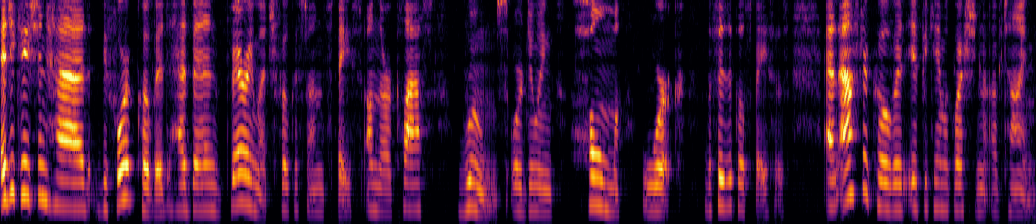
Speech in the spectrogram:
education had, before COVID, had been very much focused on space, on their class rooms or doing home work, the physical spaces. And after COVID, it became a question of time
